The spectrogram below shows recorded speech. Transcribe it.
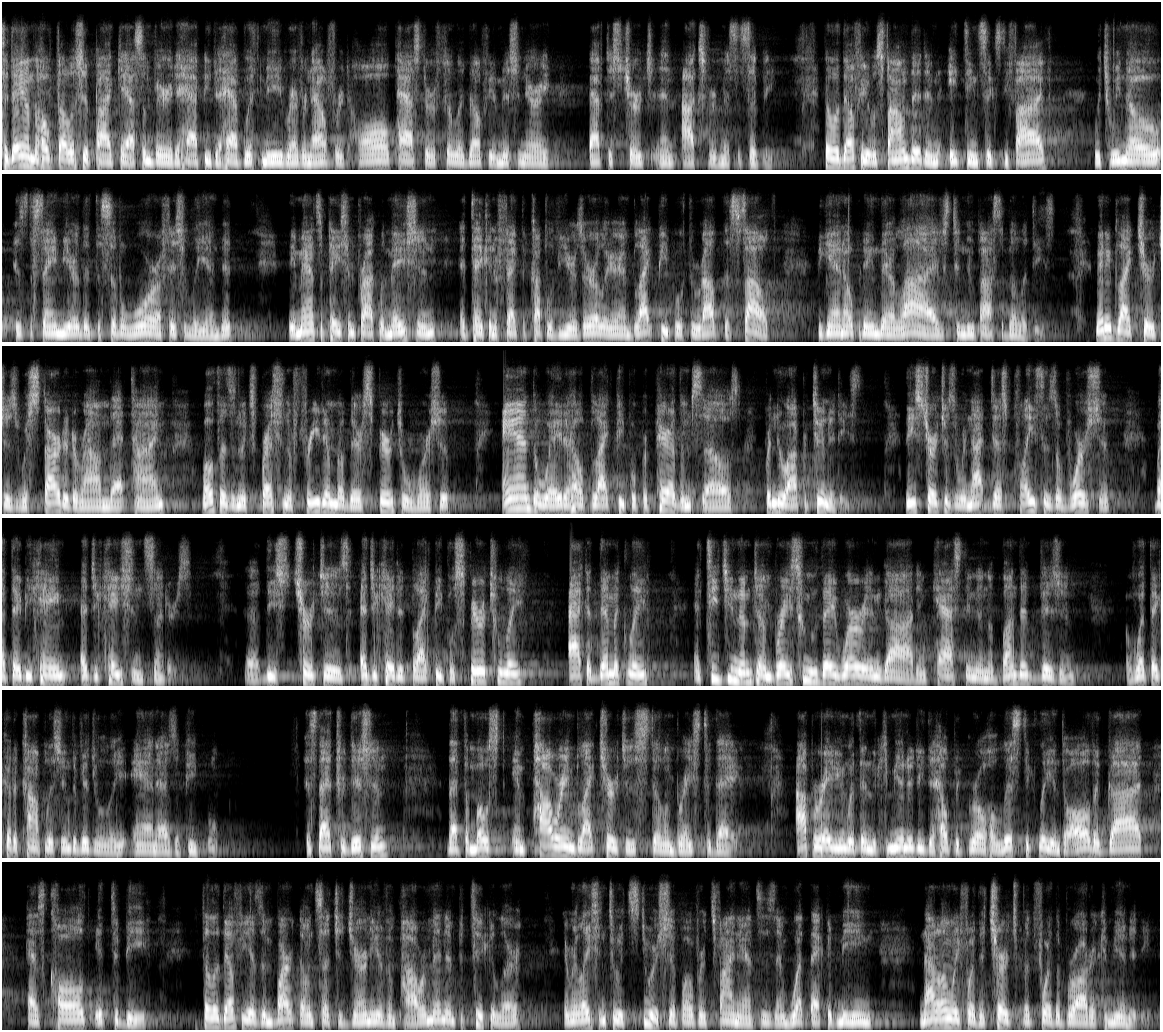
Today on the Hope Fellowship podcast, I'm very happy to have with me Reverend Alfred Hall, pastor of Philadelphia Missionary Baptist Church in Oxford, Mississippi. Philadelphia was founded in 1865, which we know is the same year that the Civil War officially ended. The Emancipation Proclamation had taken effect a couple of years earlier, and Black people throughout the South began opening their lives to new possibilities. Many Black churches were started around that time, both as an expression of freedom of their spiritual worship and a way to help Black people prepare themselves for new opportunities. These churches were not just places of worship, but they became education centers. Uh, these churches educated Black people spiritually, academically, and teaching them to embrace who they were in God and casting an abundant vision of what they could accomplish individually and as a people. It's that tradition that the most empowering Black churches still embrace today, operating within the community to help it grow holistically into all that God has called it to be. Philadelphia has embarked on such a journey of empowerment, in particular, in relation to its stewardship over its finances and what that could mean not only for the church, but for the broader community.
